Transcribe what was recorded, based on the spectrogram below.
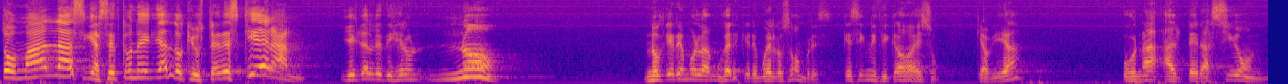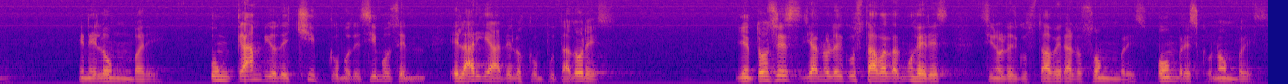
tomadlas y haced con ellas lo que ustedes quieran. Y ellas le dijeron, no, no queremos las mujeres, queremos los hombres. ¿Qué significaba eso? Que había una alteración en el hombre, un cambio de chip, como decimos en el área de los computadores. Y entonces ya no les gustaban las mujeres, sino les gustaba ver a los hombres, hombres con hombres.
